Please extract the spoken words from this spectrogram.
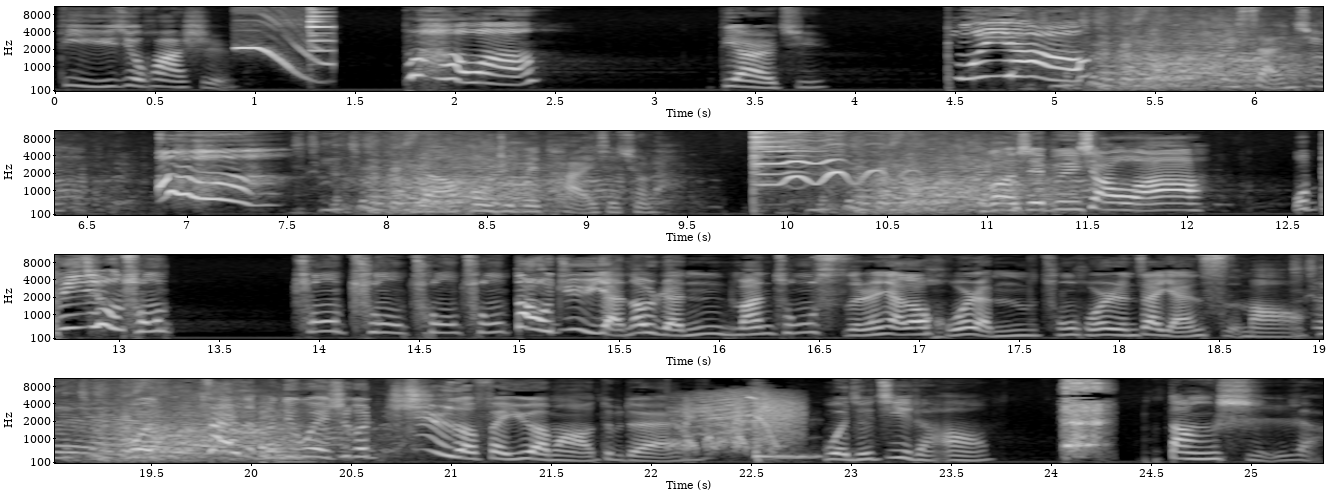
第一句话是不好玩，第二句不要，第三句啊，然后就被抬下去了。我告诉谁不用笑我啊，我毕竟从从从从从道具演到人，完从死人演到活人，从活人再演死嘛。我再怎么的，我也是个质的飞跃嘛，对不对？我就记着啊，当时啊。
